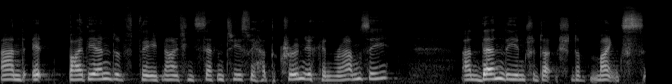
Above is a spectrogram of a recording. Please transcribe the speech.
And it, by the end of the 1970s, we had the Chruinnaght in Ramsey, and then the introduction of Manx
